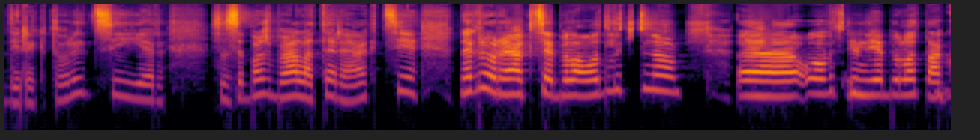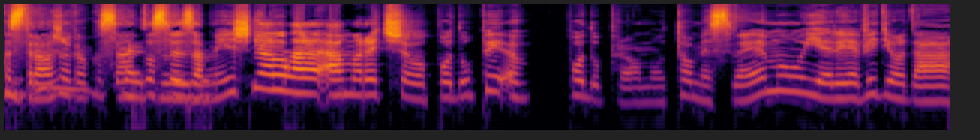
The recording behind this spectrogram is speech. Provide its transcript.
direktorici jer sam se baš bojala te reakcije. Na reakcija je bila odlična, uopće nije bilo tako strašno kako sam to sve zamišljala, ajmo reći podupi, poduprao u tome svemu jer je vidio da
